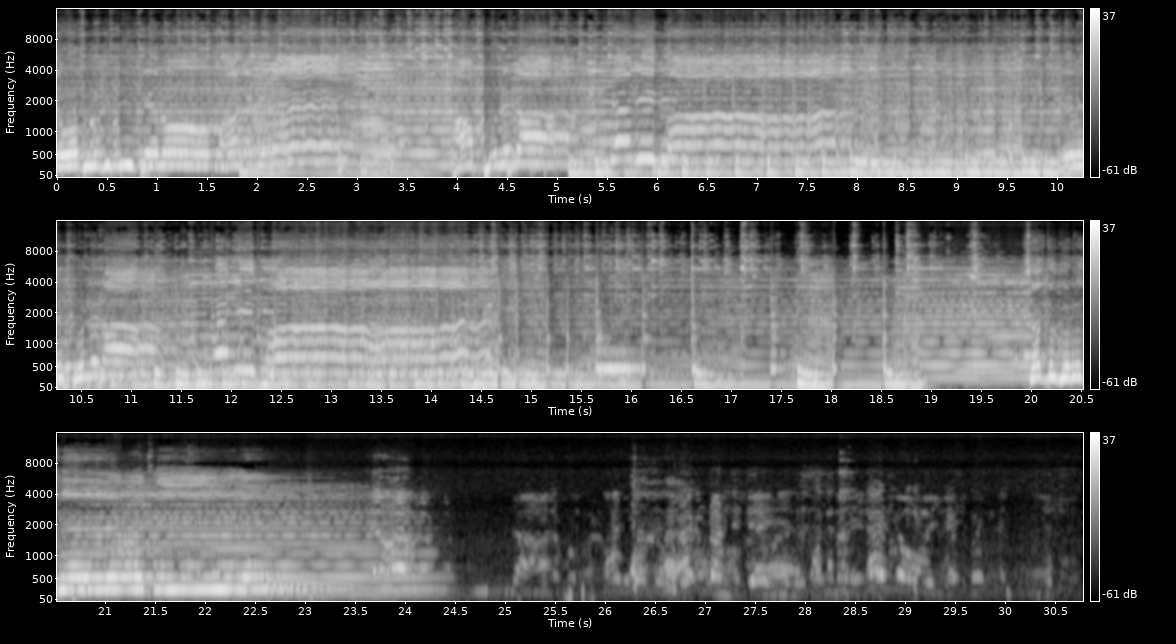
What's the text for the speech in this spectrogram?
એવો ભક્તિ કેરો માર્ગ રે. આ ફૂલડા કેરી એવી ફૂલડા સદગુરુદેવ કી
